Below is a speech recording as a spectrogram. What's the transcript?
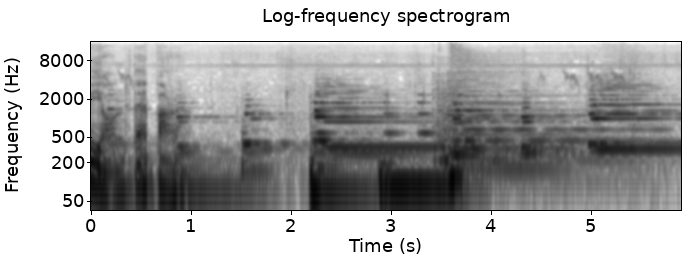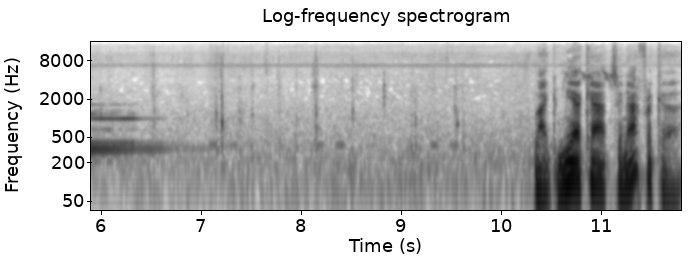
beyond their burrow. Like meerkats in Africa,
